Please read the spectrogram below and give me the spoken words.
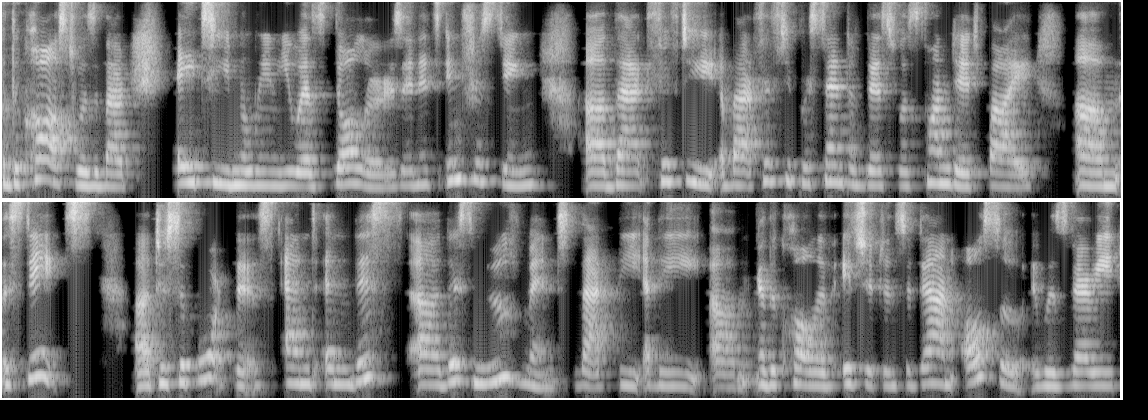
the cost was about 80 million us dollars. And it's interesting uh, that 50 about 50 percent of this was funded by um, states uh, to support this. And and this uh, this movement that the at the um, at the call of Egypt and Sudan also it was very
